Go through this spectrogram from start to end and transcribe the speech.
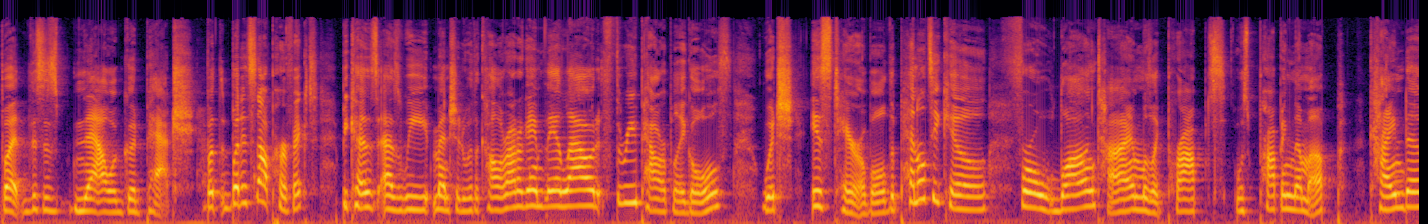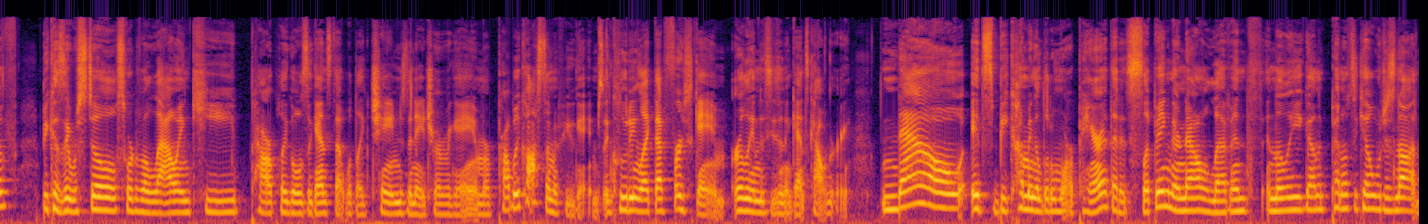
But this is now a good patch. But but it's not perfect because as we mentioned with the Colorado game, they allowed 3 power play goals, which is terrible. The penalty kill for a long time was like propped was propping them up kind of because they were still sort of allowing key power play goals against that would like change the nature of a game or probably cost them a few games, including like that first game early in the season against Calgary. Now it's becoming a little more apparent that it's slipping. They're now 11th in the league on the penalty kill, which is not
